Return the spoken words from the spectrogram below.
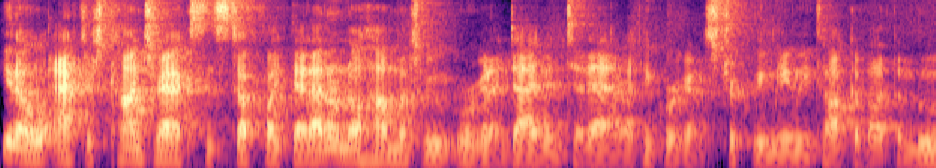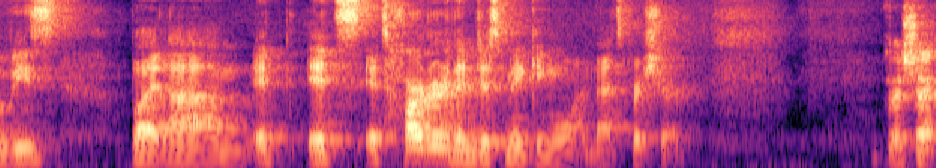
you know, actors' contracts and stuff like that. I don't know how much we, are going to dive into that. I think we're going to strictly mainly talk about the movies, but um, it it's it's harder than just making one. That's for sure. For sure.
